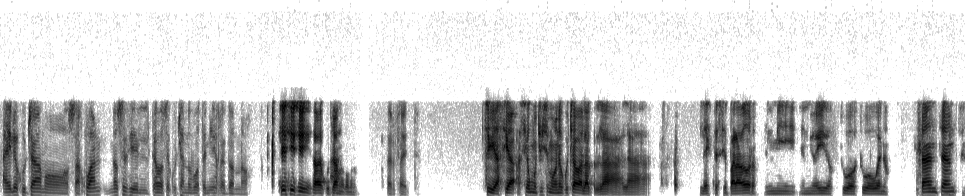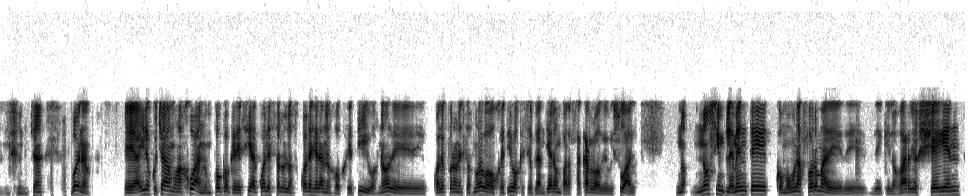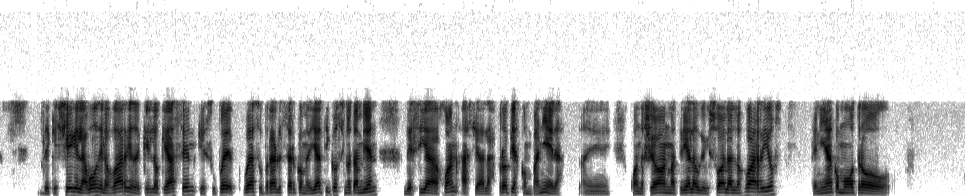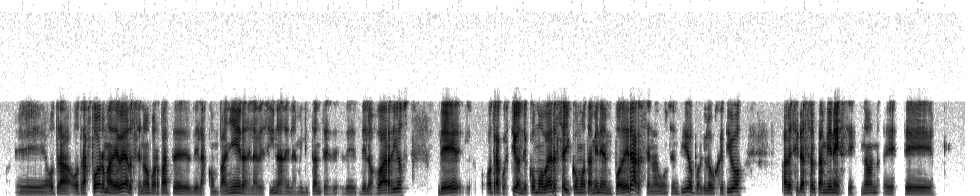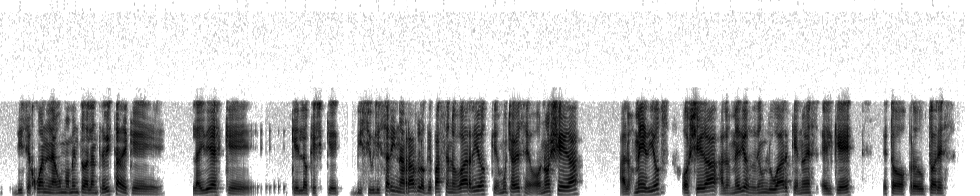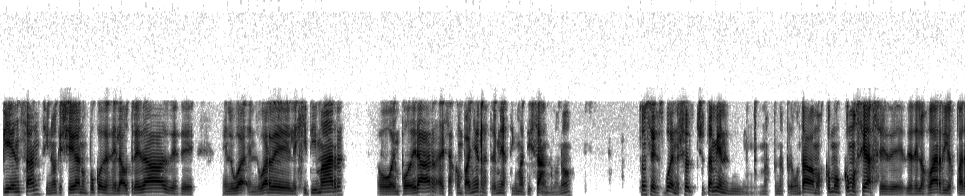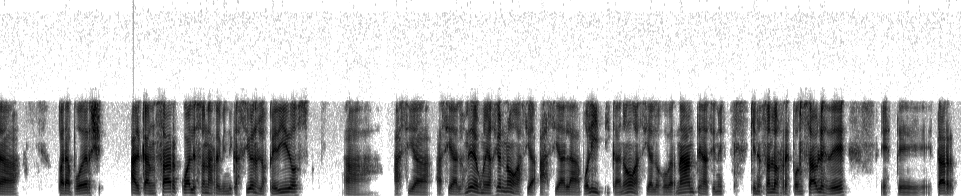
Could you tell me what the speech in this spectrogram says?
Ahí lo escuchábamos a Juan. No sé si estabas escuchando vos, tenías retorno. Sí, sí, sí, estaba escuchando, ah, Perfecto. Sí, hacía, hacía muchísimo que no escuchaba la, la, la, este separador en mi, en mi oído. Estuvo, estuvo bueno. bueno, eh, ahí lo escuchábamos a Juan, un poco que decía cuáles fueron los, cuáles eran los objetivos, ¿no? De, cuáles fueron estos nuevos objetivos que se plantearon para sacarlo audiovisual. No, no simplemente como una forma de, de, de que los barrios lleguen de que llegue la voz de los barrios, de qué es lo que hacen, que pueda superar el cerco mediático, sino también, decía Juan, hacia las propias compañeras. Eh, cuando llevaban material audiovisual a los barrios, tenía como otro, eh, otra, otra forma de verse, ¿no? Por parte de, las compañeras, de las vecinas, de las militantes de, los barrios, de otra cuestión, de cómo verse y cómo también empoderarse en algún sentido, porque el objetivo pareciera ser también ese, ¿no? Este, dice Juan en algún momento de la entrevista de que la idea es que, que lo que, que visibilizar y narrar lo que pasa en los barrios, que muchas veces o no llega a los medios o llega a los medios desde un lugar que no es el que estos productores piensan, sino que llegan un poco desde la otredad, desde en lugar, en lugar de legitimar o empoderar a esas compañeras, las termina estigmatizando, ¿no? Entonces, bueno, yo, yo también nos, nos preguntábamos cómo, cómo se hace desde los barrios para, para poder alcanzar cuáles son las reivindicaciones, los pedidos hacia, hacia los medios de comunicación, no, hacia, hacia la política, ¿no? hacia los gobernantes, hacia quienes son los responsables de este, estar,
